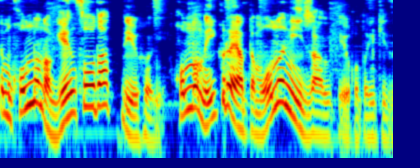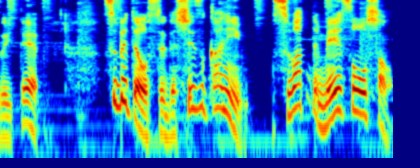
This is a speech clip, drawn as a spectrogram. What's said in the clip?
でもこんなのは幻想だっていう風に、こんなのいくらやってもオナニーじゃんっていうことに気づいて、すべてを捨てて静かに座って瞑想をしたの。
